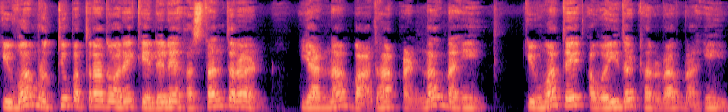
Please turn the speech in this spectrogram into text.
किंवा मृत्यूपत्राद्वारे केलेले हस्तांतरण यांना बाधा आणणार नाही किंवा ते अवैध ठरणार नाही.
